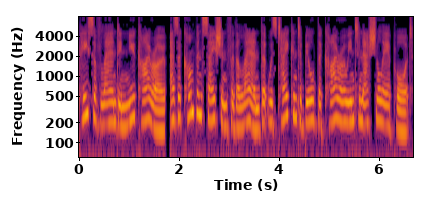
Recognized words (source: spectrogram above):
piece of land in New Cairo, as a compensation for the land that was taken to build the Cairo International Airport.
